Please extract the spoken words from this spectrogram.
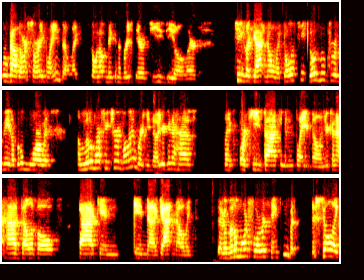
or Val-d'Or, sorry, Blainville, like going out and making the Maurice Cheese deal or teams like Gatineau, like those teams, those moves were made a little more with a little more future in mind where you know you're going to have like Ortiz back in Blainville and you're going to have Beliveau back in in uh, Gatineau. Like they're a little more forward thinking, but they're still like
